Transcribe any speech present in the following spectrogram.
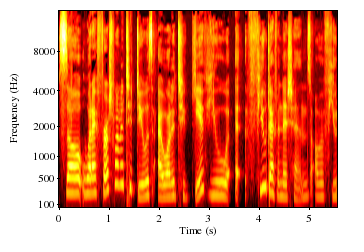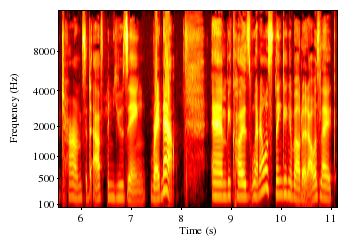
So, what I first wanted to do is I wanted to give you a few definitions of a few terms that I've been using right now. And because when I was thinking about it, I was like,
